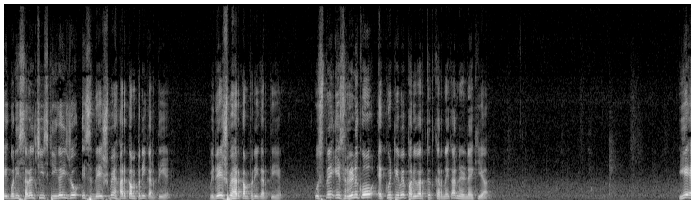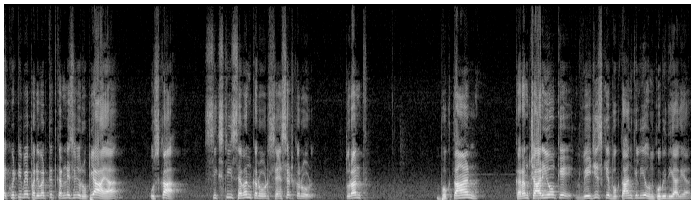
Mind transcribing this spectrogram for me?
एक बड़ी सरल चीज़ की गई जो इस देश में हर कंपनी करती है, विदेश में हर कंपनी करती है। उसने इस ऋण को इक्विटी में परिवर्तित करने का निर्णय किया। ये इक्विटी में परिवर्तित करने से जो रुपया आया, उसका 67 करोड़ सैंसठ करोड़ तुरंत भुगतान कर्मचारियों के वेजिस के भुगतान के लिए उनको भी दिया गया।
